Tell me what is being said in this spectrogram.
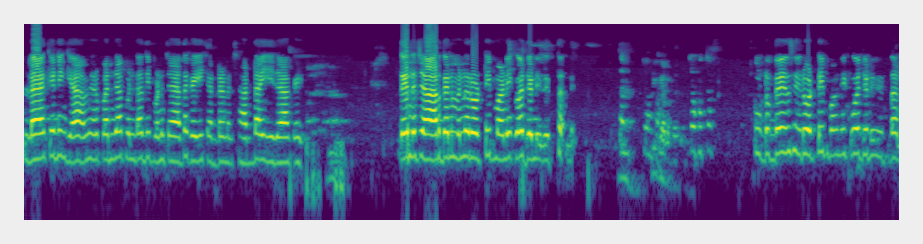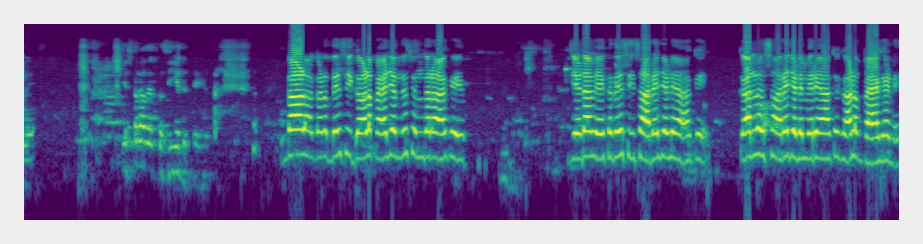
ਲੈ ਕੇ ਨਹੀਂ ਗਿਆ ਫਿਰ ਪੰਜਾਂ ਪਿੰਡਾਂ ਦੀ ਪੰਚਾਇਤ ਗਈ ਛੱਡਣ ਛੱਡ ਆਈ ਜਾ ਕੇ। ਤਿੰਨ ਚਾਰ ਦਿਨ ਮੈਨੂੰ ਰੋਟੀ ਪਾਣੀ ਕੁਝ ਨਹੀਂ ਦਿੱਤਾ। ਨੇ ਕੀ? ਕੁੱਟਦੇ ਸੀ ਰੋਟੀ ਪਾਣੀ ਕੁਝ ਨਹੀਂ ਦਿੱਤਾ ਨੇ। ਕਿਸ ਤਰ੍ਹਾਂ ਦੇ ਤਸੀਹੇ ਦਿੱਤੇ ਗਏ? ਗਾਲਾਂ ਕੱਢਦੇ ਸੀ ਗਾਲ ਪੈ ਜਾਂਦੇ ਸੀ ਅੰਦਰ ਆ ਕੇ। ਜਿਹੜਾ ਵੇਖਦੇ ਸੀ ਸਾਰੇ ਜਣੇ ਆ ਕੇ। ਕੱਲ ਸਾਰੇ ਜਣੇ ਮੇਰੇ ਆ ਕੇ ਗਲ ਪੈ ਗਏ ਨੇ।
